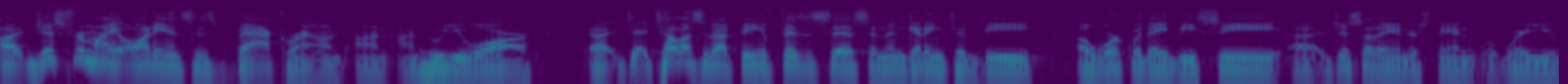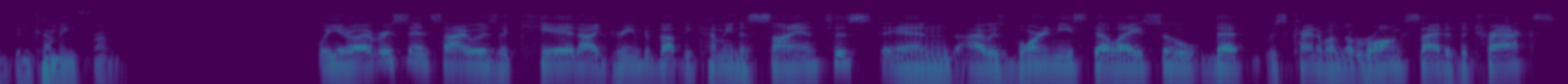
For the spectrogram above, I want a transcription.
Uh, just for my audience's background on on who you are, uh, t- tell us about being a physicist and then getting to be uh, work with ABC, uh, just so they understand wh- where you've been coming from. Well, you know, ever since I was a kid, I dreamed about becoming a scientist, and I was born in East LA, so that was kind of on the wrong side of the tracks.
